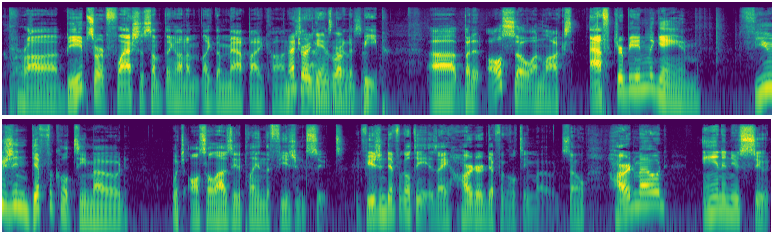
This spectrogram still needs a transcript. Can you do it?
close. uh, beeps or it flashes something on a, like the map icon. Metroid games at the very love to beep. Uh, but it also unlocks after beating the game fusion difficulty mode, which also allows you to play in the fusion suit. Fusion difficulty is a harder difficulty mode, so hard mode and a new suit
